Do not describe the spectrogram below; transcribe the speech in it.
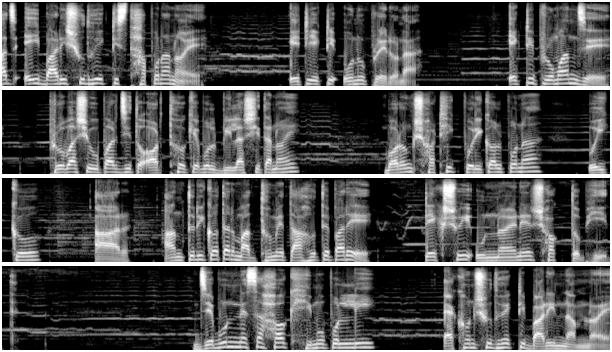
আজ এই বাড়ি শুধু একটি স্থাপনা নয়, এটি একটি অনুপ্রেরণা। একটি প্রমাণ যে প্রবাসী উপার্জিত অর্থ কেবল বিলাসিতা নয়, বরং সঠিক পরিকল্পনা, ঐক্য আর আন্তরিকতার মাধ্যমে তা হতে পারে টেকসই উন্নয়নের শক্ত ভিত। জেবুন্নেসা হক হিমপল্লী এখন শুধু একটি বাড়ির নাম নয়,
